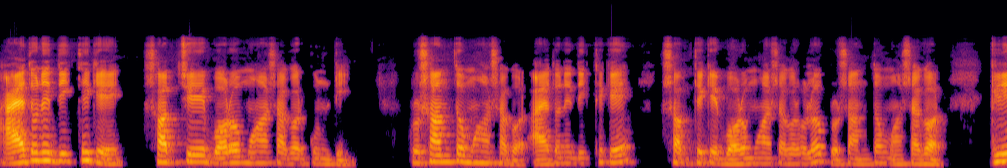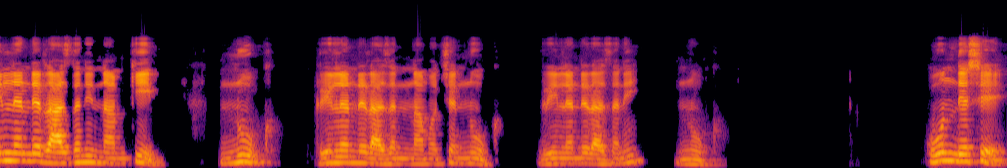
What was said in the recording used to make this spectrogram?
আয়তনের দিক থেকে সবচেয়ে বড় মহাসাগর কোনটি? প্রশান্ত মহাসাগর। আয়তনের দিক থেকে সব থেকে বড় মহাসাগর হলো প্রশান্ত মহাসাগর। গ্রিনল্যান্ডের রাজধানীর নাম কি? নুক। গ্রিনল্যান্ডের রাজধানীর নাম হচ্ছে নুক। গ্রিনল্যান্ডের রাজধানী নুক। কোন দেশে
